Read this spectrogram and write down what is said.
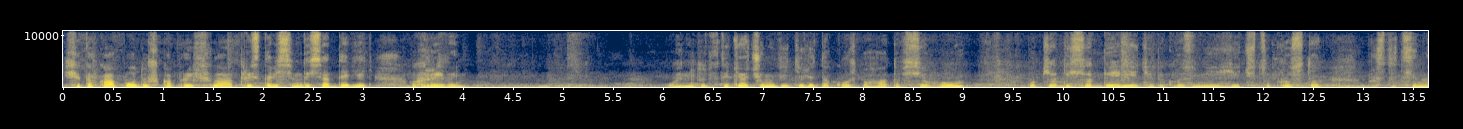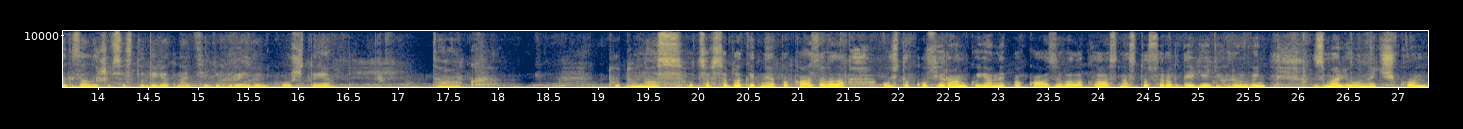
Ще така подушка прийшла 389 гривень. Ой, ну тут в дитячому відділі також багато всього. По 59, я так розумію, є. Чи це просто, просто цінник залишився. 119 гривень коштує. Так. Тут у нас оце все блакитне я показувала, ось таку фіранку я не показувала. Класна 149 гривень з малюночком.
